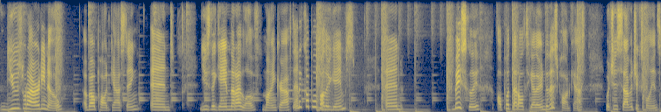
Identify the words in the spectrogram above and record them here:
use what I already know about podcasting and use the game that I love, Minecraft, and a couple of other games. And basically, I'll put that all together into this podcast, which is Savage Explains.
